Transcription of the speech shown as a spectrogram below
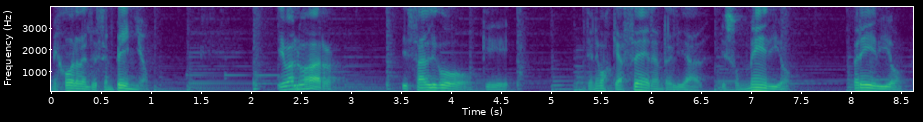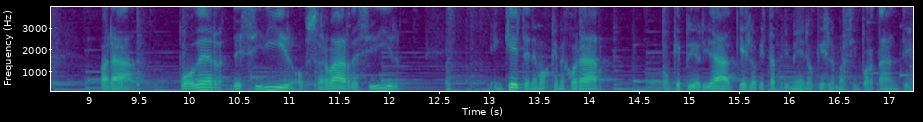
mejora del desempeño. Evaluar es algo que tenemos que hacer en realidad, es un medio previo para poder decidir, observar, decidir en qué tenemos que mejorar, con qué prioridad, qué es lo que está primero, qué es lo más importante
